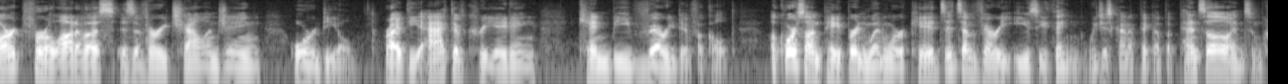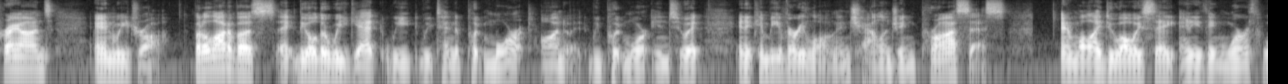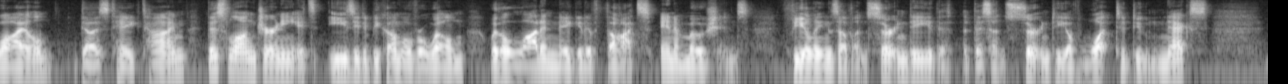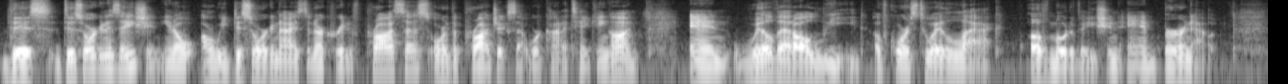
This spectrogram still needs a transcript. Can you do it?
art for a lot of us is a very challenging ordeal, right? The act of creating can be very difficult. Of course, on paper and when we're kids, it's a very easy thing. We just kind of pick up a pencil and some crayons and we draw. But a lot of us, eh, the older we get, we, we tend to put more onto it. We put more into it, and it can be a very long and challenging process. And while I do always say anything worthwhile does take time, this long journey, it's easy to become overwhelmed with a lot of negative thoughts and emotions. Feelings of uncertainty, this, this uncertainty of what to do next, this disorganization. You know, are we disorganized in our creative process or the projects that we're kind of taking on? And will that all lead, of course, to a lack of motivation and burnout?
